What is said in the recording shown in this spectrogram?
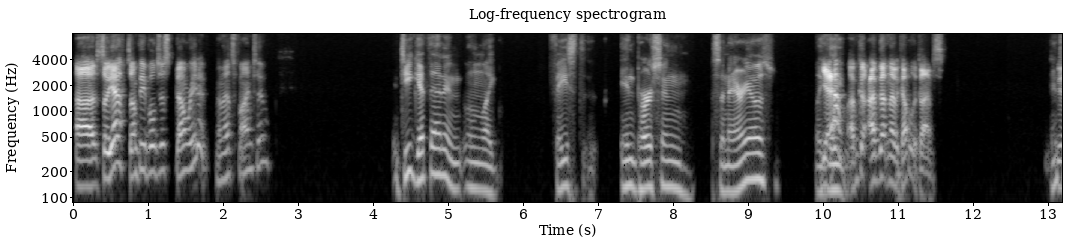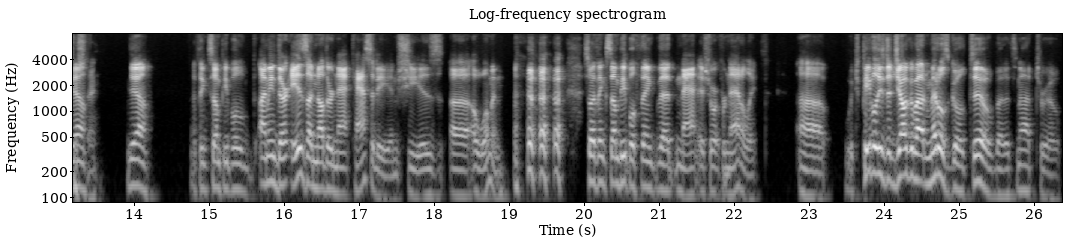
Uh, so yeah, some people just don't read it, and that's fine too. Do you get that in, in like faced in person scenarios? Like yeah, I've got I've gotten that a couple of times. they- interesting. Yeah. I think some people, I mean, there is another Nat Cassidy, and she is uh, a woman. so I think some people think that Nat is short for Natalie, uh, which people used to joke about in middle school too, but it's not true.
